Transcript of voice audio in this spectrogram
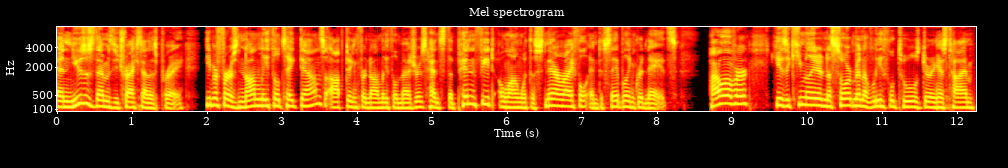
and uses them as he tracks down his prey. He prefers non lethal takedowns, opting for non lethal measures, hence the pin feat, along with the snare rifle and disabling grenades. However, he has accumulated an assortment of lethal tools during his time,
